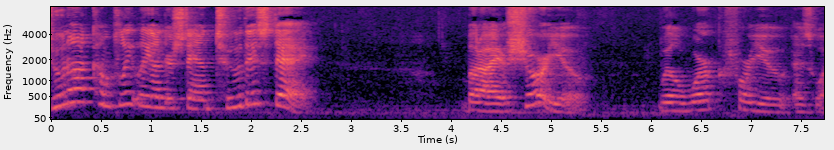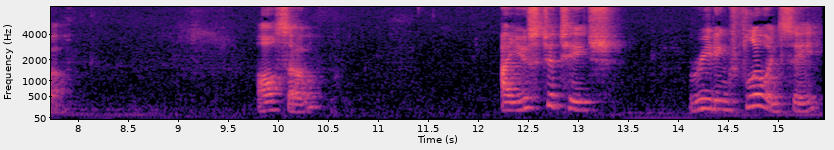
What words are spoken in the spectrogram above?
do not completely understand to this day, but I assure you will work for you as well. Also, I used to teach reading fluency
